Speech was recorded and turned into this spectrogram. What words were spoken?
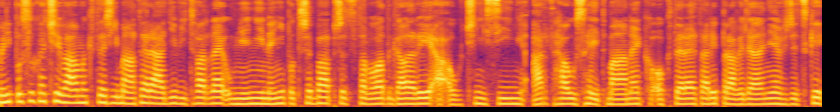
Milí posluchači, vám, kteří máte rádi výtvarné umění, není potřeba představovat galerii a auční síň Art House Hejtmánek, o které tady pravidelně vždycky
